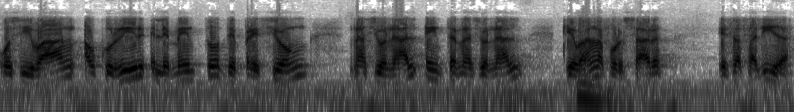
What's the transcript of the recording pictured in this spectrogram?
o si van a ocurrir elementos de presión nacional e internacional que van a forzar esa salida.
